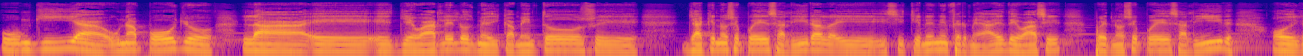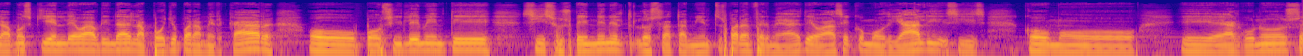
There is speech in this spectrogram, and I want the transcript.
un guía, un apoyo, la, eh, eh, llevarle los medicamentos, eh, ya que no se puede salir y, si tienen enfermedades de base, pues no se puede salir, o digamos quién le va a brindar el apoyo para mercar, o posiblemente si suspenden los tratamientos para enfermedades de base como diálisis, como eh, algunos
